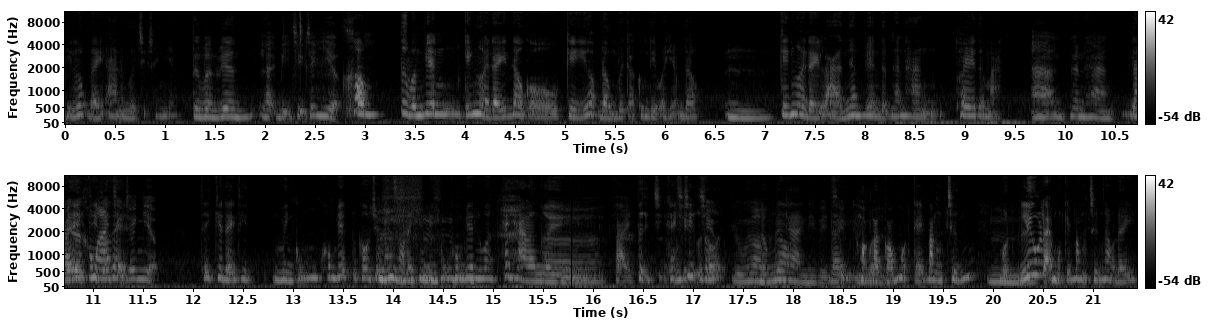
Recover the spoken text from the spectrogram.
thì lúc đấy ai là người chịu trách nhiệm? Tư vấn viên lại bị chịu trách nhiệm. Không tư vấn viên cái người đấy đâu có ký hợp đồng với cả công ty bảo hiểm đâu. Ừ. cái người đấy là nhân viên được ngân hàng thuê thôi mà. À ngân hàng. Đấy, đấy không thì ai thể- chịu trách nhiệm thế cái đấy thì mình cũng không biết câu chuyện đằng sau đấy thì mình cũng không biết luôn khách hàng là người Ờ. phải tự chịu gánh chịu, thôi đúng rồi Đúng khách rồi. hàng thì phải đấy chịu hoặc là có một cái bằng chứng Ừ. một lưu lại một cái bằng chứng nào đấy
